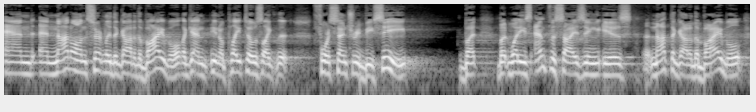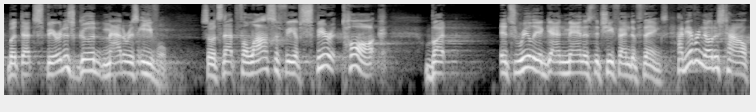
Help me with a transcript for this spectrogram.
and, and not on certainly the God of the Bible. Again, you know, Plato's like the fourth century BC, but, but what he's emphasizing is not the God of the Bible, but that spirit is good, matter is evil. So it's that philosophy of spirit talk, but it's really, again, man is the chief end of things. Have you ever noticed how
